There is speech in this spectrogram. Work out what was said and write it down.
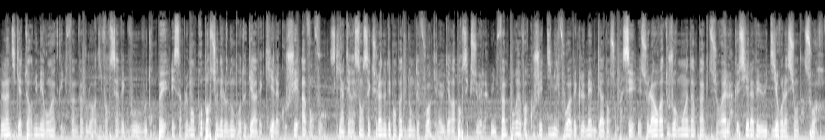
L'indicateur numéro 1 qu'une femme va vouloir divorcer avec vous ou vous tromper est simplement proportionnel au nombre de gars avec qui elle a couché avant vous. Ce qui est intéressant, c'est que cela ne dépend pas du nombre de fois qu'elle a eu des rapports sexuels. Une femme pourrait avoir couché 10 000 fois avec le même gars dans son passé, et cela aura toujours moins d'impact sur elle que si elle avait eu 10 relations d'un soir.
